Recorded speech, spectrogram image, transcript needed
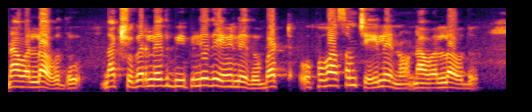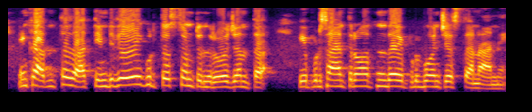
నా వల్ల అవ్వదు. నాకు షుగర్ లేదు బీపీ లేదు ఏమీ లేదు. బట్ ఉపవాసం చేయలేను. నా వల్ల అవ్వదు. ఇంకా అంత ఆ తిండిదే గుర్తొస్తుంటుంది రోజంతా. ఎప్పుడు సాయంత్రం అవుతుందా ఎప్పుడు భోంచేస్తానా అని.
